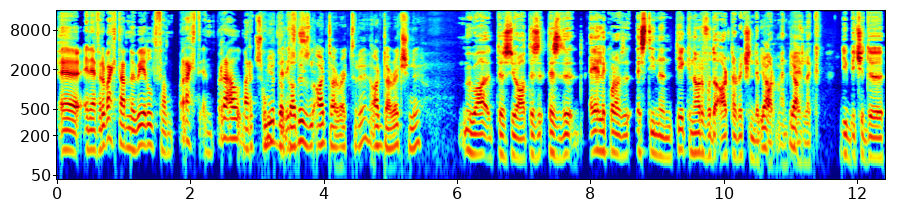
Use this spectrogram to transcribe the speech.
Eh, en hij verwacht daar een wereld van pracht en praal, maar meer komt dat terecht... dat is een art director, hè. Art direction, hè. Ja, het is, ja, het is, het is de, eigenlijk wat, is die een tekenaar voor de Art Direction Department, ja. eigenlijk. Die een beetje de,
